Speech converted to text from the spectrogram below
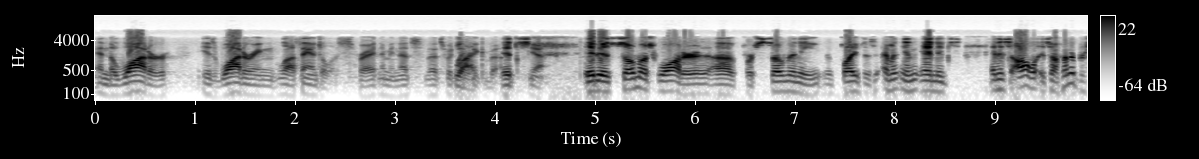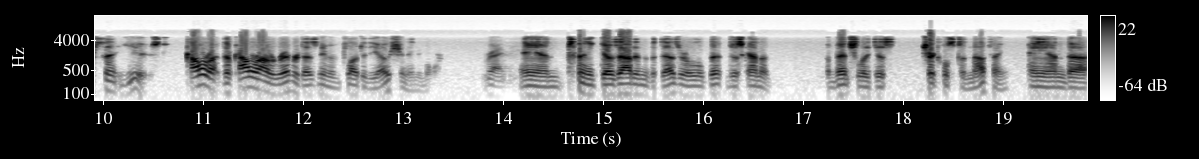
and the water is watering Los Angeles, right? I mean, that's that's what right. you think about. It's yeah. It is so much water uh, for so many places. I mean, and, and it's and it's all it's 100% used. Colorado, the Colorado River doesn't even flow to the ocean anymore. Right. And it goes out into the desert a little bit and just kind of eventually just trickles to nothing. And uh,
